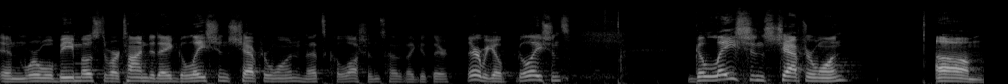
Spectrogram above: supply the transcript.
and where we'll be most of our time today. Galatians chapter 1. That's Colossians. How did I get there? There we go. Galatians. Galatians chapter 1. Um,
